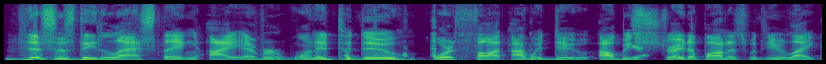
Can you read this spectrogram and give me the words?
this is the last thing I ever wanted to do or thought I would do. I'll be yeah. straight up honest with you. Like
